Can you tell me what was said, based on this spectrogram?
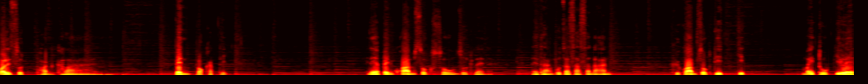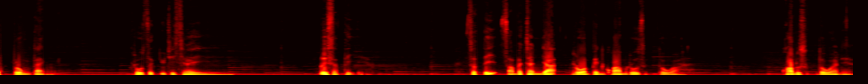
บริสุทธิ์ผ่อนคลาย เป็นปกติเนี่ยเป็นความสุขสูงสุดเลยนะในทางพุทธศาสนาคือความสุขที่จิตไม่ถูกกิเลสปรุงแต่ง รู้สึกอยู่เฉยๆด้วยสติ สติสัมปชัญญะรวมเป็นความรู้สึกตัว ความรู้สึกตัวเนี่ย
